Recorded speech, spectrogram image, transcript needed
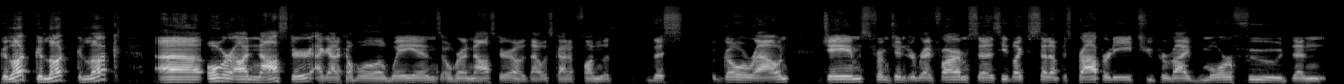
good luck, good luck, good luck. Uh, over on Nostr, I got a couple of weigh-ins over on Nostr. Oh, that was kind of fun this this go around. James from Gingerbread Farm says he'd like to set up his property to provide more food than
